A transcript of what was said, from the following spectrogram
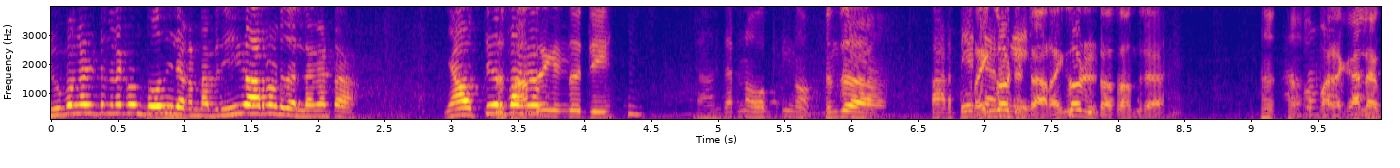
രൂപം കണ്ടിട്ട് നിനക്കൊന്നും തോന്നിയില്ല കണ്ട? നീ കാരണം ഇതല്ല കേട്ടാ. ഞാൻ ഒത്തിരി മഴക്കാലം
